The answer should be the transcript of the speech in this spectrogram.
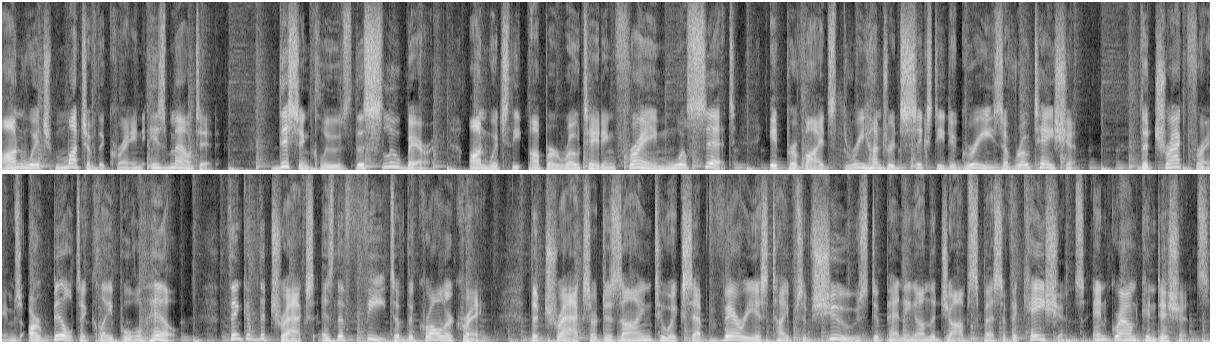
on which much of the crane is mounted. This includes the slew bearing, on which the upper rotating frame will sit. It provides 360 degrees of rotation. The track frames are built at Claypool Hill. Think of the tracks as the feet of the crawler crane. The tracks are designed to accept various types of shoes depending on the job specifications and ground conditions.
